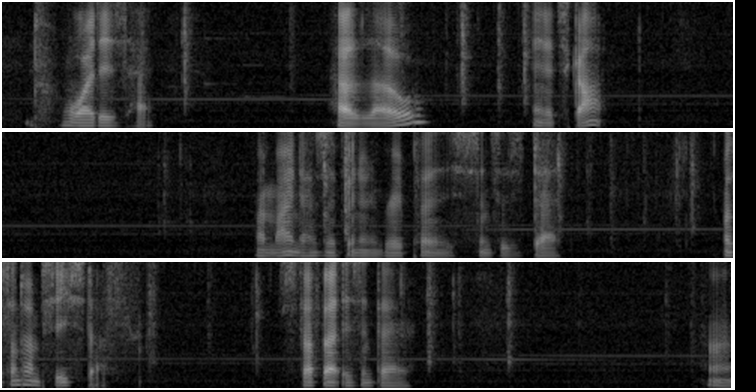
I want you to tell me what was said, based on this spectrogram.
what is that? Hello? And it's gone. My mind hasn't been in a great place since his death. I sometimes see stuff. Stuff that isn't there. Huh.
